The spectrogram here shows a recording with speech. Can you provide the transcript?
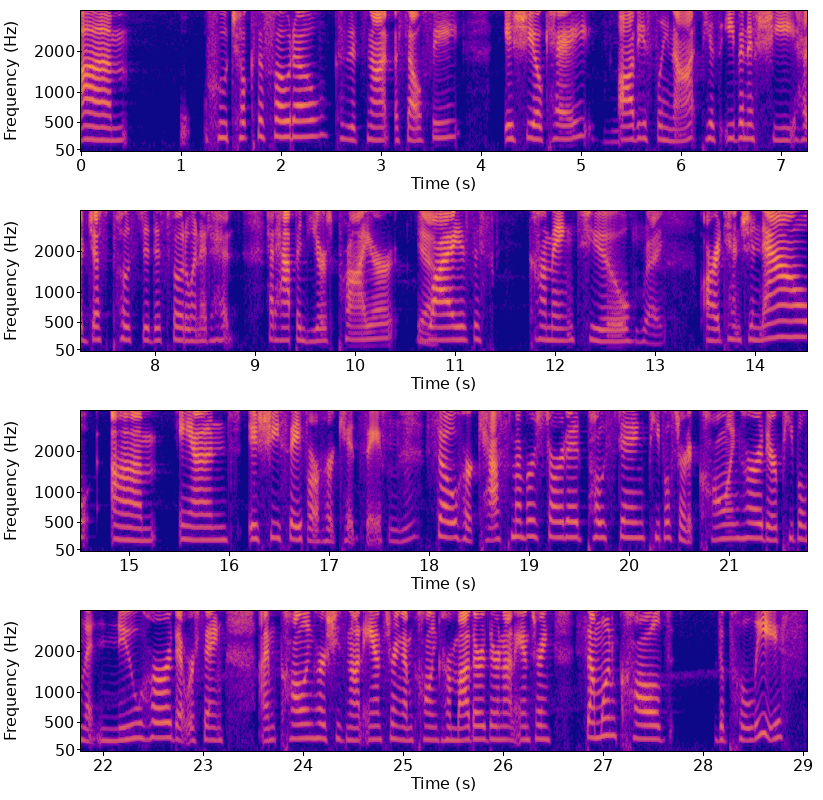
Um who took the photo because it's not a selfie is she okay? Mm-hmm. obviously not because even if she had just posted this photo and it had had happened years prior Yeah. why is this coming to Right. our attention now? Um and is she safe or are her kids safe? So her cast members started posting people started calling her. There are people that knew her that were saying i'm calling her. She's not answering. I'm calling her mother. They're not answering. Someone called the police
